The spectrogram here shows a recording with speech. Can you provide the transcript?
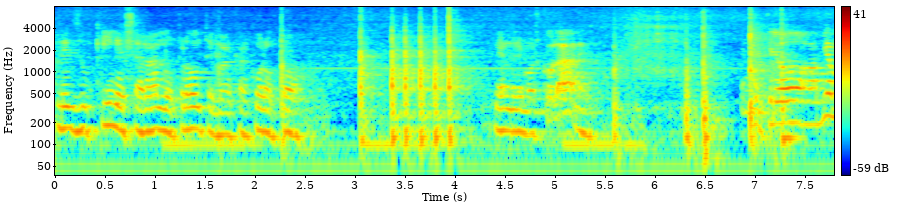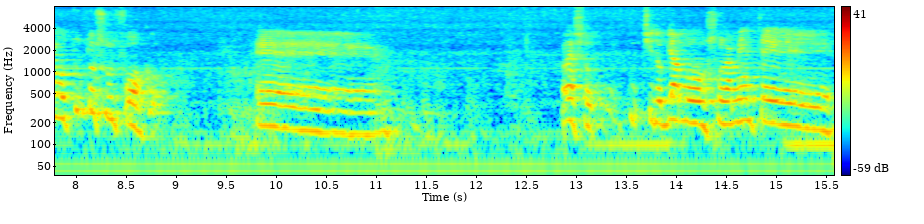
le zucchine saranno pronte, manca ancora un po', le andremo a scolare. Niente, ho, abbiamo tutto sul fuoco. E adesso ci dobbiamo solamente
